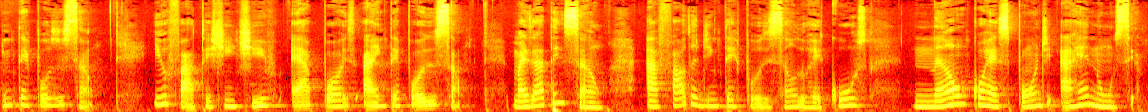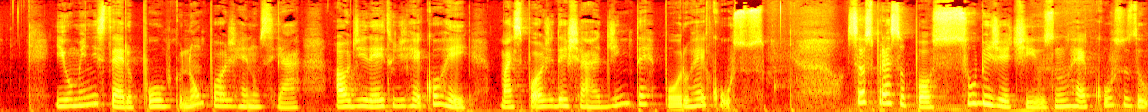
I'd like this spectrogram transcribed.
interposição, e o fato extintivo é após a interposição. Mas atenção, a falta de interposição do recurso não corresponde à renúncia e o Ministério Público não pode renunciar ao direito de recorrer, mas pode deixar de interpor os recursos. Seus pressupostos subjetivos nos recursos do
